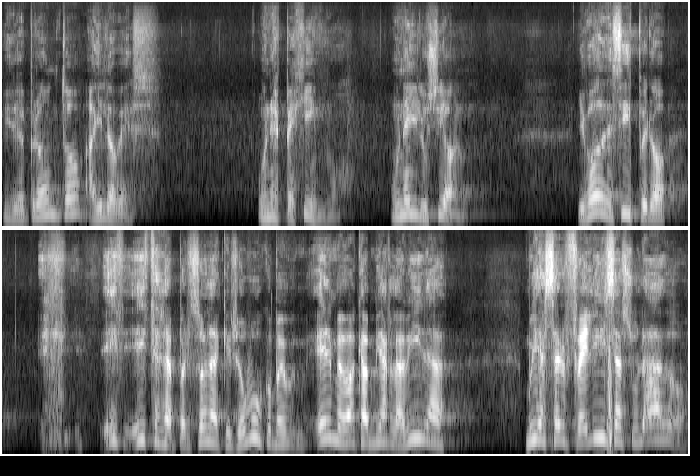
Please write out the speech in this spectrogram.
y de pronto ahí lo ves, un espejismo, una ilusión. Y vos decís, pero esta es la persona que yo busco, él me va a cambiar la vida, voy a ser feliz a su lado.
